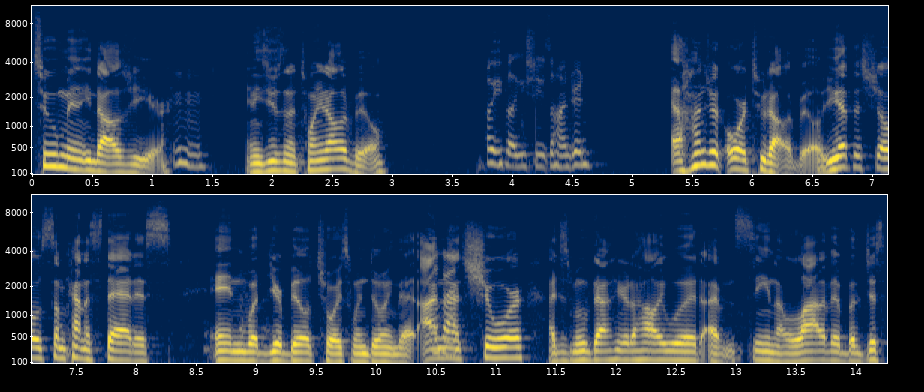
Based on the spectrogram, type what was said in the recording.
two million dollars a year, Mm-hmm. and he's using a twenty dollar bill. Oh, you feel like you should use a hundred? a hundred or a two dollar bill. You have to show some kind of status in what your bill choice when doing that. I'm Okay. not sure. I just moved out here to Hollywood. I haven't seen a lot of it, but just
